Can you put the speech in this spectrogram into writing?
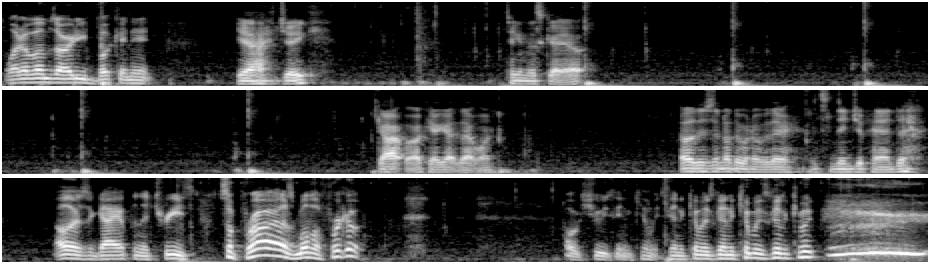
One of them's already booking it. Yeah, Jake. Taking this guy out. Got okay, I got that one. Oh, there's another one over there. It's Ninja Panda. Oh, there's a guy up in the trees. Surprise, motherfucker! Oh shoot, he's gonna kill me. He's gonna kill me. He's gonna kill me. He's gonna kill me.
